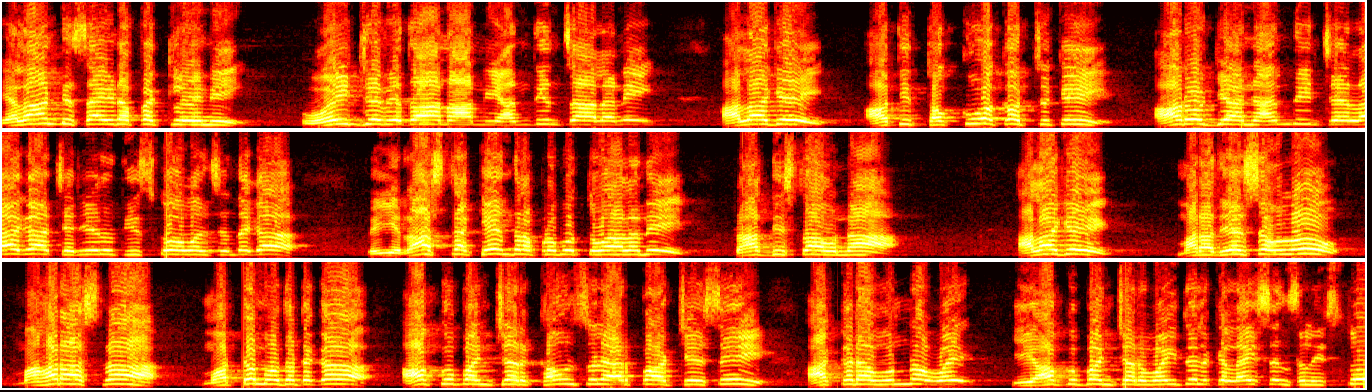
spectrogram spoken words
ఎలాంటి సైడ్ ఎఫెక్ట్ లేని వైద్య విధానాన్ని అందించాలని అలాగే అతి తక్కువ ఖర్చుకి ఆరోగ్యాన్ని అందించేలాగా చర్యలు తీసుకోవాల్సిందిగా ఈ రాష్ట్ర కేంద్ర ప్రభుత్వాలని ప్రార్థిస్తా ఉన్నా. అలాగే మన దేశంలో మహారాష్ట్ర మొట్టమొదటగా ఆకుపంచర్ కౌన్సిల్ ఏర్పాటు చేసి అక్కడ ఉన్న వై ఈ ఆకుపంచర్ వైద్యులకి లైసెన్సులు ఇస్తూ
